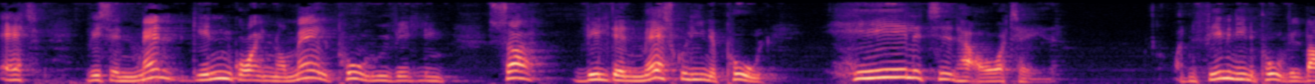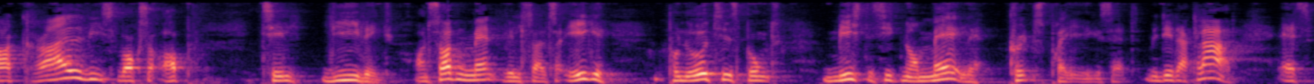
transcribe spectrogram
at hvis en mand gennemgår en normal poludvikling, så vil den maskuline pol hele tiden have overtaget. Og den feminine pol vil bare gradvist vokse op til ligevægt. Og en sådan mand vil så altså ikke på noget tidspunkt miste sit normale kønspræg, ikke sandt? Men det er da klart, at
